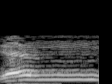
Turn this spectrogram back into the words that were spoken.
جن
